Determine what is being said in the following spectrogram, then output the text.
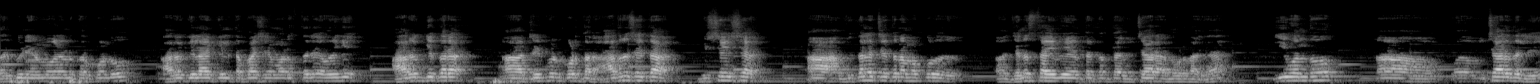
ಗರ್ಭಿಣಿ ಹೆಣ್ಮಗಳನ್ನು ಕರ್ಕೊಂಡು ಆರೋಗ್ಯ ಇಲಾಖೆಯಲ್ಲಿ ತಪಾಸಣೆ ಮಾಡಿಸ್ತಾರೆ, ಅವರಿಗೆ ಆರೋಗ್ಯಕರ ಟ್ರೀಟ್ಮೆಂಟ್ ಕೊಡ್ತಾರೆ. ಆದರೂ ಸಹಿತ ವಿಶೇಷ ವಿಕಲಚೇತನ ಮಕ್ಕಳು ಜನಿಸ್ತಾ ಇವೆ ಅಂತಕ್ಕಂಥ ವಿಚಾರ ನೋಡಿದಾಗ, ಈ ಒಂದು ವಿಚಾರದಲ್ಲಿ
